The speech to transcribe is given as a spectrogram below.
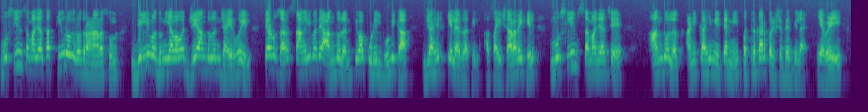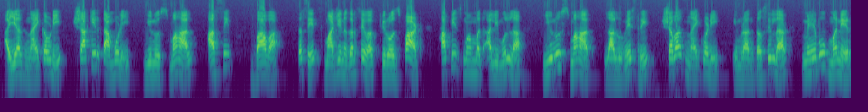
मुस्लिम समाजाचा तीव्र विरोध राहणार असून दिल्लीमधून याबाबत जे आंदोलन जाहीर होईल त्यानुसार सांगलीमध्ये आंदोलन किंवा पुढील भूमिका जाहीर केल्या जातील असा इशारा देखील मुस्लिम समाजाचे आंदोलक आणि काही नेत्यांनी पत्रकार परिषदेत दिलाय. यावेळी अय्याज नायकवडी शाकीर तांबोळी युनुस महाल आसिफ बावा तसेच माजी नगरसेवक फिरोज पाठ हाफिज मोहम्मद अली मुल्ला युनुस महात लालू मेस्त्री शबाज नायकवडी इम्रान तहसीलदार मेहबूब मनेर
